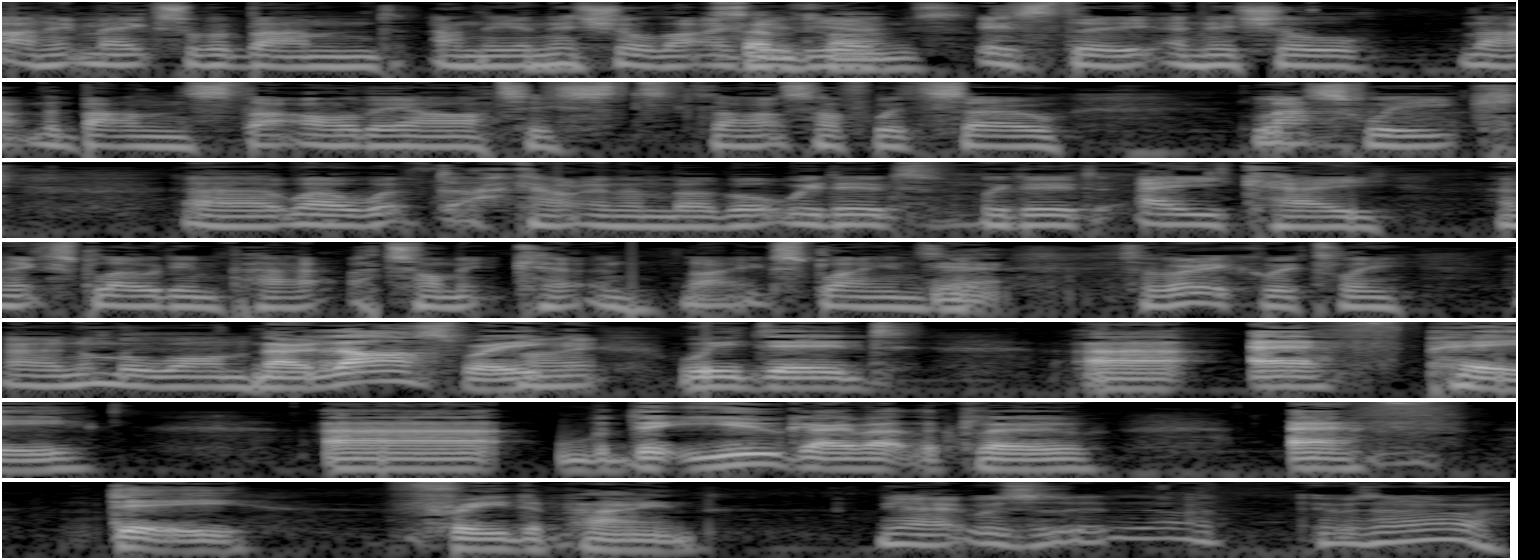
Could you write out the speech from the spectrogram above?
And it makes up a band, and the initial that I Sometimes. give you is the initial that the band start or the artist starts off with. So, last week, uh, well, I can't remember, but we did we did AK, an exploding pet, atomic kitten. That explains Yeah. it. So very quickly, uh, number one. No, last week Right. we did FP uh, that you gave out the clue. FD, Freda Payne. Yeah, it was uh, it was an error.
